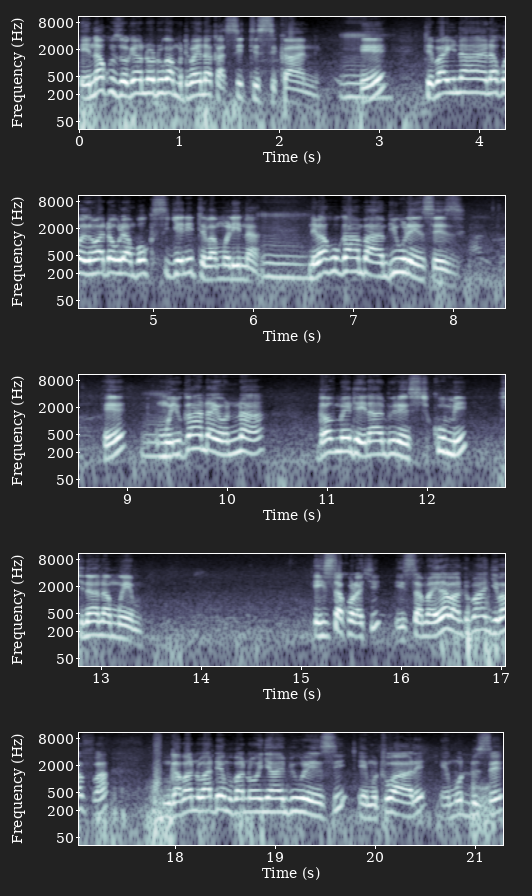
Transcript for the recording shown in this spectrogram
ennaku zogenda oduka mbu tebalina ka city sikaani Mm. eh? tebalina ennaku zobadde owulira mbu okisigeni tebamulina ne bakugamba ambulances eh? mu uganda yonna gavumenti erina ambulance kikumi kinaana mu emu. Ezitakola ki? Ezitamala era abantu bangi bafa nga bano badde mu banoonya ambulansi emutwale emudduse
